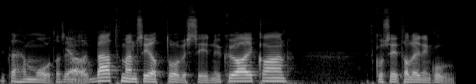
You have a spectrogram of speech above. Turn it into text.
mitähän muuta siellä Joo. oli. Batman sijoittuu vissiin nykyaikaan, että kun siitä oli niinku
